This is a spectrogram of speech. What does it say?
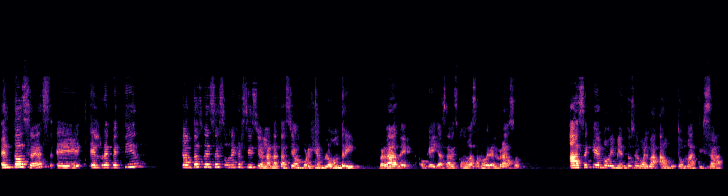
Entonces, eh, el repetir tantas veces un ejercicio en la natación, por ejemplo, un drill, ¿verdad? De, ok, ya sabes cómo vas a mover el brazo, hace que el movimiento se vuelva automatizado.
